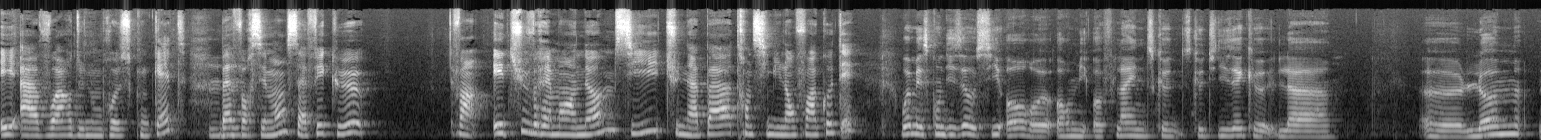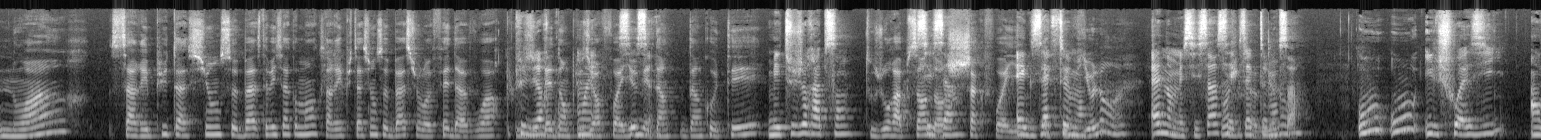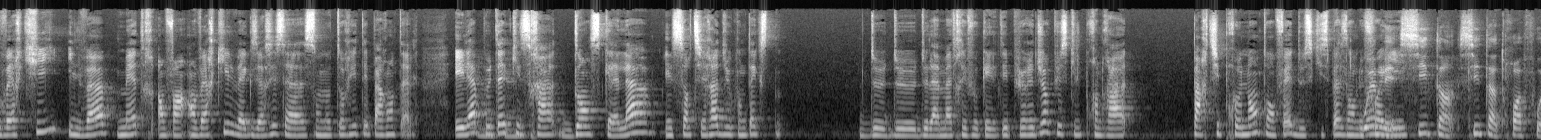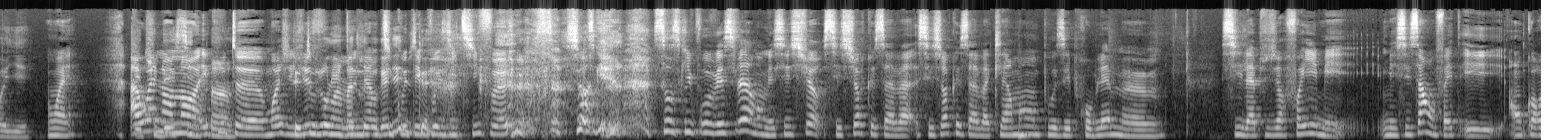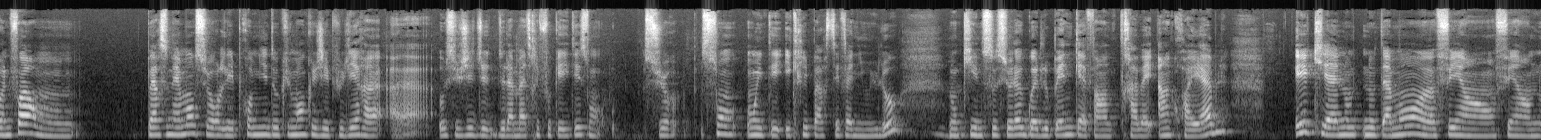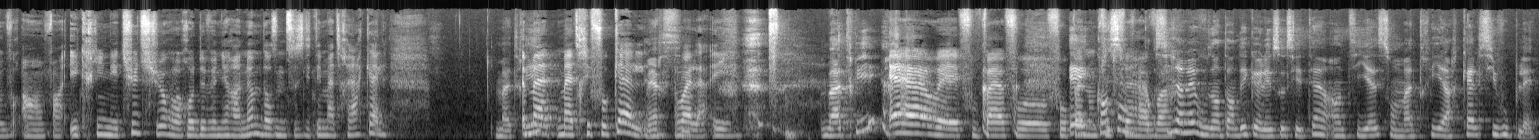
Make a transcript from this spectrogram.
et à avoir de nombreuses conquêtes bah forcément ça fait que enfin es-tu vraiment un homme si tu n'as pas 36 000 enfants à côté? Ouais, mais ce qu'on disait aussi hors, euh, hors offline, ce que, ce que tu disais que la, euh, l'homme noir, sa réputation se base. T'as vu ça comment? Sa réputation se base sur le fait d'avoir plusieurs, d'être dans plusieurs foyers, mais d'un, côté. Mais toujours absent. Toujours absent dans chaque foyer. Exactement. C'est violent. Hein. Eh non, mais c'est ça, c'est exactement ça. Ou, ou il choisit envers qui il va mettre, enfin envers qui il va exercer sa, son autorité parentale. Et là, peut-être qu'il sera dans ce cas-là, il sortira du contexte de, de, de la matrifocalité pure et dure, puisqu'il prendra partie prenante en fait de ce qui se passe dans le ouais, foyer. Mais si t'as si as trois foyers. Ouais. Ah ouais, non, non, écoute, euh, moi j'ai juste voulu donner un petit côté positif euh, sur, ce qui, sur ce qui pouvait se faire. Non, mais c'est sûr, c'est sûr que ça va, c'est sûr que ça va clairement poser problème euh, s'il a plusieurs foyers. Mais, mais c'est ça en fait. Et encore une fois, on, personnellement, sur les premiers documents que j'ai pu lire au sujet de, de la matrifocalité sont sur, sont, ont été écrits par Stéphanie Mulot, donc qui est une sociologue guadeloupéenne qui a fait un travail incroyable et qui a notamment euh, fait un, fait un, enfin, écrit une étude sur redevenir un homme dans une société matriarcale. Matri matrifocale. Merci. Voilà. Et... Matri Eh ouais, faut pas, faut, faut pas non plus se faire avoir. Si jamais vous entendez que les sociétés antillaises sont matriarcales, s'il vous plaît,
